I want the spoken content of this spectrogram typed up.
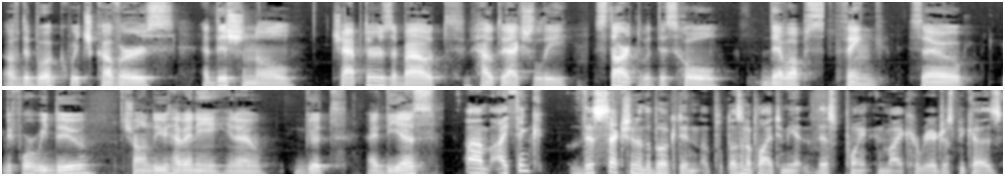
of the book, which covers additional chapters about how to actually start with this whole DevOps thing. So, before we do, Sean, do you have any, you know, good ideas? Um, I think this section of the book didn't doesn't apply to me at this point in my career, just because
